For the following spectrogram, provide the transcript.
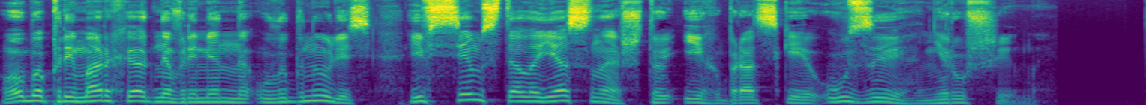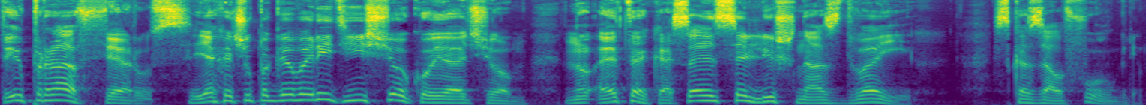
Оба примарха одновременно улыбнулись, и всем стало ясно, что их братские узы нерушимы. «Ты прав, Ферус, я хочу поговорить еще кое о чем, но это касается лишь нас двоих», — сказал Фулгрим.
